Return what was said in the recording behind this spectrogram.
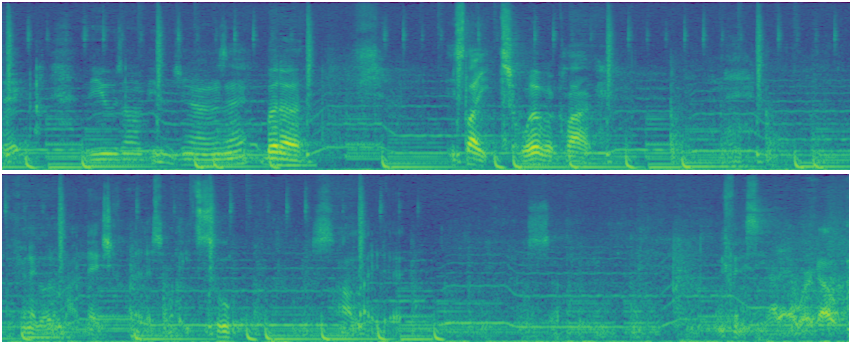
here. Okay. Views on views. You know what I'm saying? But uh, it's like 12 o'clock. Man, I'm finna go to my next class. It's like two. Something like that. So, we finna see how that work out.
